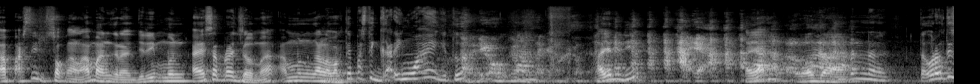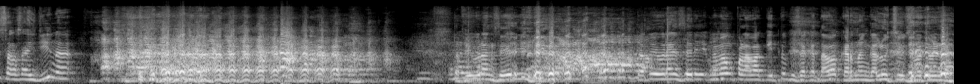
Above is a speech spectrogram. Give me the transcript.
ah, pasti sok ngalaman gara jadi mun aya sabra jelema amun ngalawak teh pasti garing wae gitu. Aya di dia? Aya Loba. bener tak orang teh salah sahijina Tapi orang seri. Tapi orang seri. Memang pelawak itu bisa ketawa karena nggak lucu sebetulnya.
